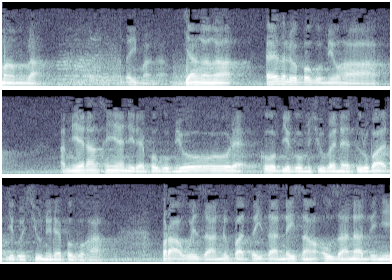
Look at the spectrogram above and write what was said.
မှန်ဘူးလားသိမှန်လားကျမ်းဂန်ကအဲ့ဒါလိုပုဂ္ဂိုလ်မျိုးဟာအမြဲတမ်းဆင်းရဲနေတဲ့ပုဂ္ဂိုလ်မျိုးတဲ့ကိုယ့်အပြစ်ကိုမရှုဘဲနဲ့သူတို့ဘာအပြစ်ကိုရှုနေတဲ့ပုဂ္ဂိုလ်ဟာပရဝိဇာနုပတိတနေသံဥဇာနာတိညိ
